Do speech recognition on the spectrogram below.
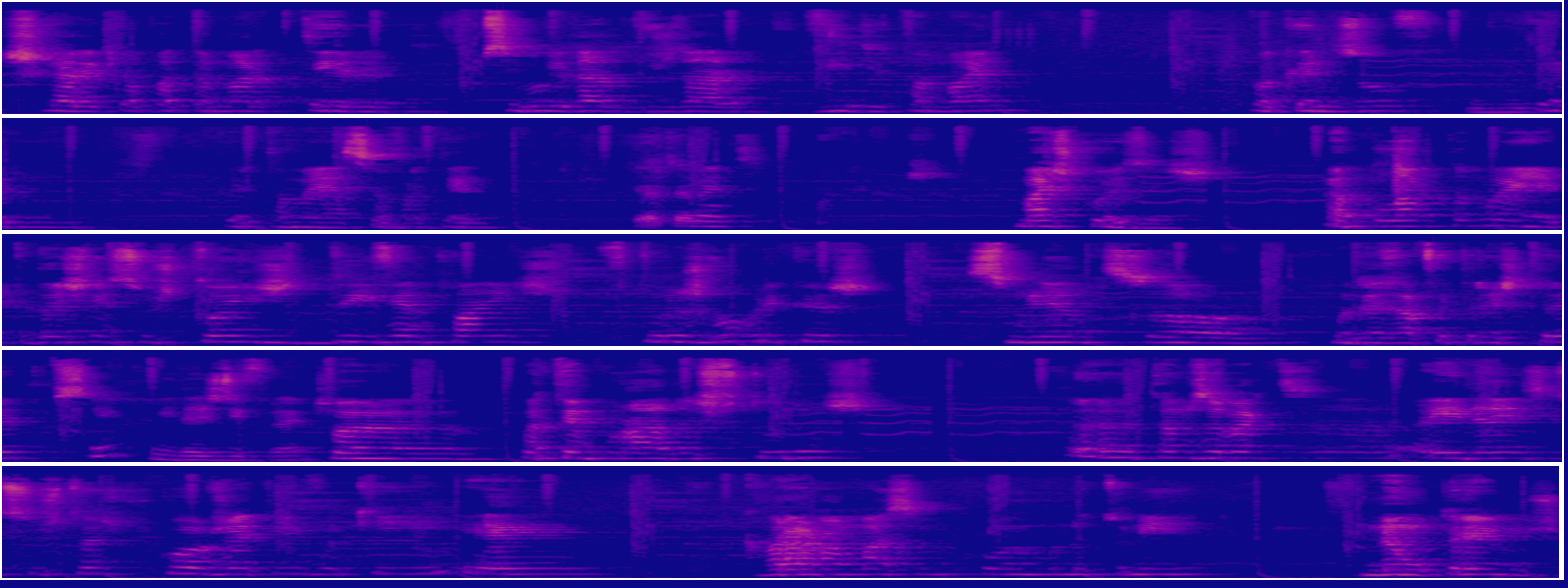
chegar aqui ao patamar de ter possibilidade de vos dar vídeo também, para quem nos ouve, Uhum. ter, ter também essa vertente. Exatamente. Mais coisas. Apelar também a que deixem sugestões de eventuais futuras rúbricas semelhantes ao uma garrafa e três tretas Sim, ideias diferentes. para, para temporadas futuras. Uh, estamos abertos a, a ideias e sugestões porque o objetivo aqui é quebrar ao máximo com a monotonia. Não queremos,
